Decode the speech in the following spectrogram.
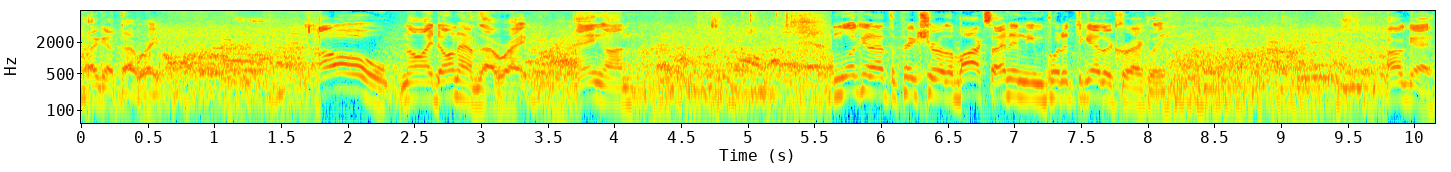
I got that right. Oh no, I don't have that right. Hang on. I'm looking at the picture of the box. I didn't even put it together correctly. Okay.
